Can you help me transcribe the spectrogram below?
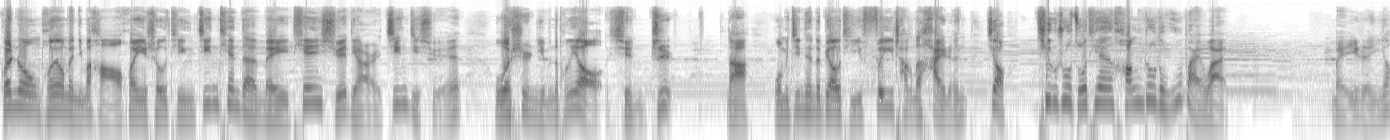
观众朋友们，你们好，欢迎收听今天的每天学点经济学，我是你们的朋友迅之。那我们今天的标题非常的骇人，叫“听说昨天杭州的五百万没人要”。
